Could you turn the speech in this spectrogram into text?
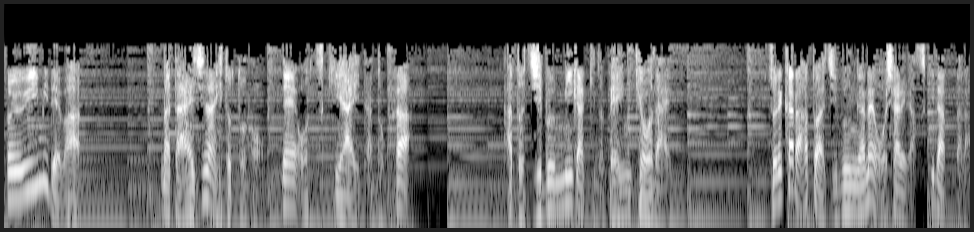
そういう意味では、まあ大事な人とのね、お付き合いだとか、あと自分磨きの勉強代。それからあとは自分がね、おしゃれが好きだったら、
